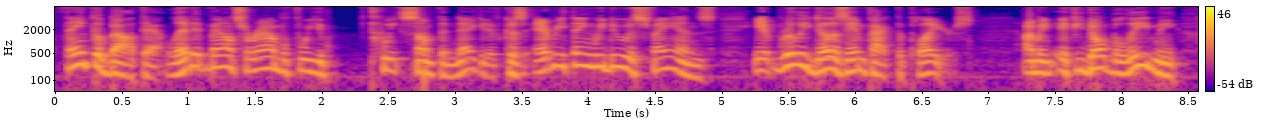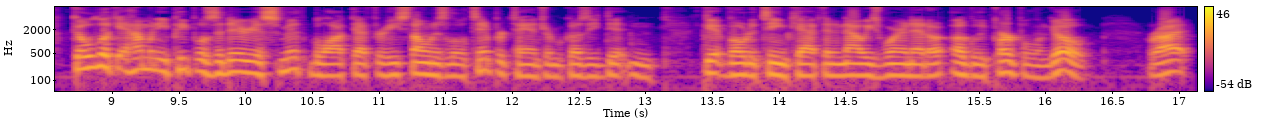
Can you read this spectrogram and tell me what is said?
Think about that. Let it bounce around before you tweet something negative because everything we do as fans, it really does impact the players. I mean, if you don't believe me, go look at how many people Za'Darius Smith blocked after he's thrown his little temper tantrum because he didn't get voted team captain and now he's wearing that ugly purple and gold, right?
